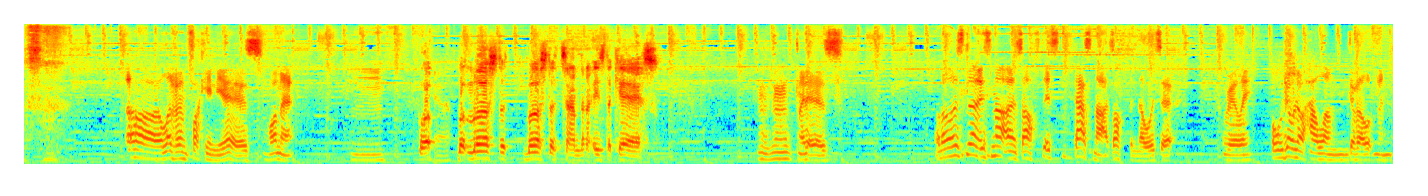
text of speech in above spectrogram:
It's worse. Oh, 11 fucking years, wasn't it? Mm. But but most of most of the time that is the case. Mm-hmm, it is. Although it's not, it's not as often. It's, that's not as often, though, is it? Really? But we don't know how long development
